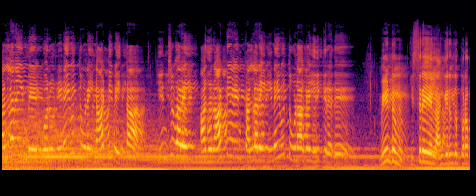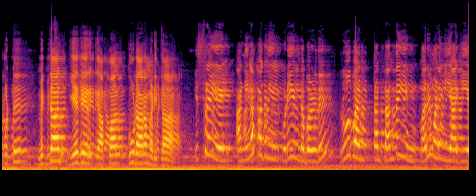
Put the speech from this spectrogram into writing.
கல்லறையின் மேல் ஒரு நினைவு தூணை நாட்டி வைத்தார். இன்று வரை அது ராக்கேலின் கல்லறை நினைவு தூணாக இருக்கிறது. மீண்டும் இஸ்ரேல் அங்கிருந்து புறப்பட்டு மிக்தால் ஏதேருக்கு அப்பால் கூடாரம் அடித்தார். இஸ்ரேல் அந்நிலப்பகுதியில் குடியிருந்த பொழுது ரூபன் தன் தந்தையின் மறுமனைவியாகிய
